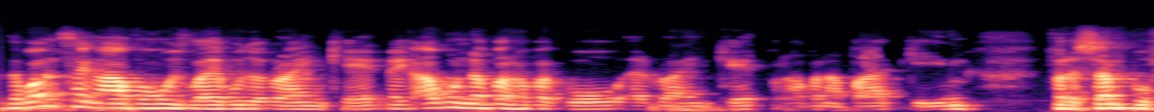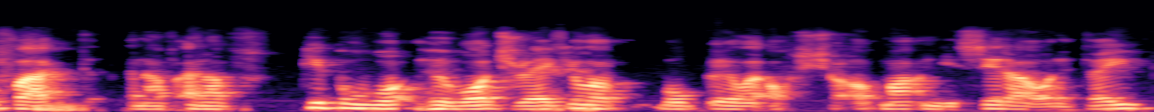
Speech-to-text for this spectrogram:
the one thing I've always levelled at Ryan Kent, right? I will never have a go at Ryan Kent for having a bad game, for the simple fact, and I've and I've people who watch regular will be like, "Oh, shut up, Martin! You say that all the time."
